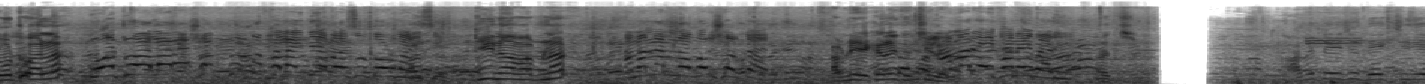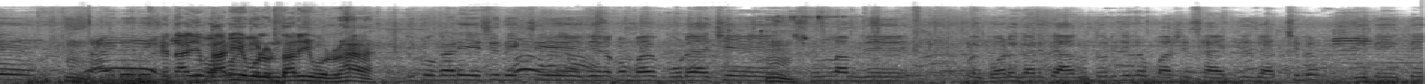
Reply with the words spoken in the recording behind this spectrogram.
টোটোওয়ালা? টোটোওয়ালারা সব টোটো ফেলাই দিয়ে বাসু দৌড় মারিছে। কি নাম আপনার? আমার নাম নগর সরকার। আপনি এখানেই তো ছিলেন? আমার এখানেই বাড়ি। আচ্ছা। আমি তো এসে দেখছি যে দাঁড়িয়ে বলুন দাঁড়িয়ে বলুন হ্যাঁ। দুটো গাড়ি এসে দেখছি যেরকম ভাবে পড়ে আছে শুনলাম যে ওই বড় গাড়িতে আগুন ধরেছিল পাশে সাইড দিয়ে যাচ্ছিল যেতে যেতে।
